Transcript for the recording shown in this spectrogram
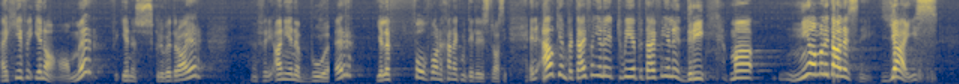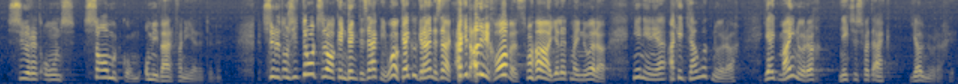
hy gee vir een 'n hamer, vir een 'n skroewedraaier en vir die ander een 'n boor. Julle volg waar gaan ek met die illustrasie. En elkeen, party van julle het 2, party van julle het 3, maar nie almal het alles nie. Juis sodat ons saam moet kom om die werk van die Here te doen. Sodat ons nie trots raak en dink dis ek nie. O, kyk hoe grand is ek. Ek het al hierdie gawes. Ha, julle het my nodig. Nee nee nee, ek het jou ook nodig. Jy het my nodig net soos wat ek jou nodig het.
